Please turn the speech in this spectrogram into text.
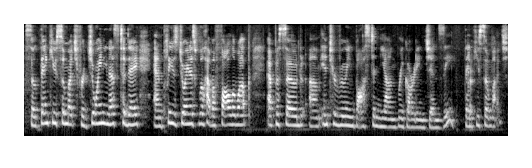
So thank you so much for joining us today, and please join us. We'll have a follow up episode um, interviewing Boston Young regarding Gen Z. Thank Okay. you so much.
